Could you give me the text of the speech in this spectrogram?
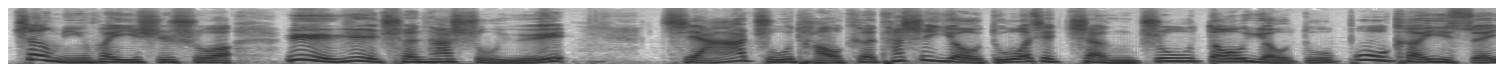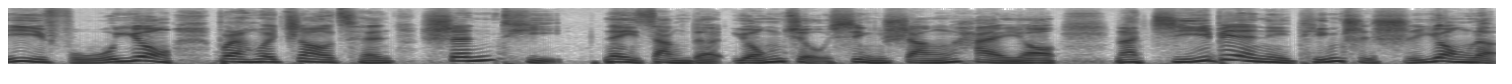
郑明慧医师说，日日春它属于夹竹桃科，它是有毒，而且整株都有毒，不可以随意服用，不然会造成身体。内脏的永久性伤害哟，那即便你停止食用了，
